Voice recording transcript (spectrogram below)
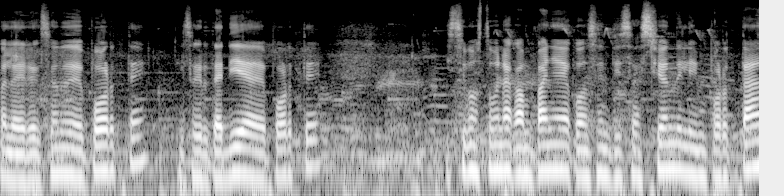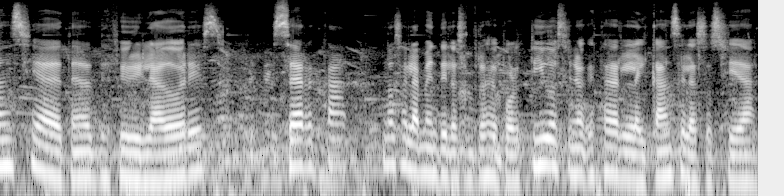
con la Dirección de Deporte, la Secretaría de Deporte, hicimos toda una campaña de concientización de la importancia de tener desfibriladores cerca, no solamente de los centros deportivos, sino que estar al alcance de la sociedad.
